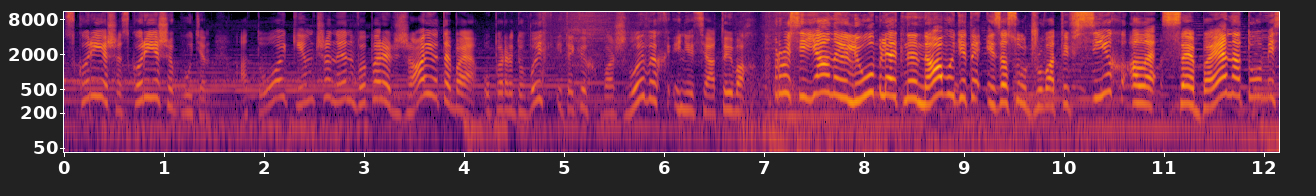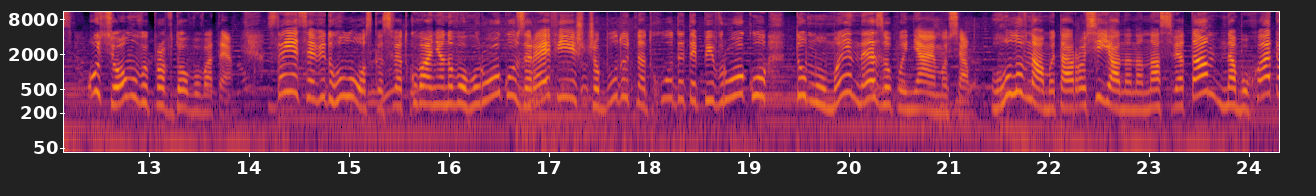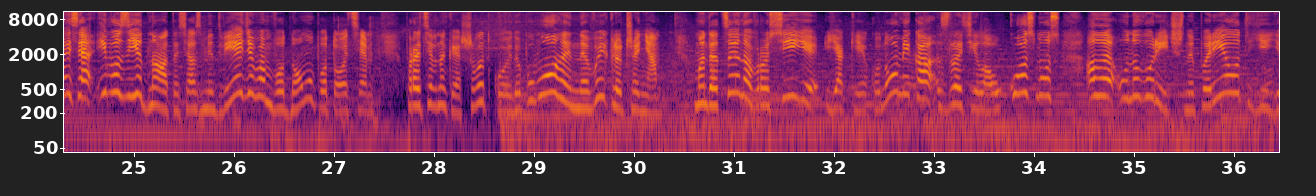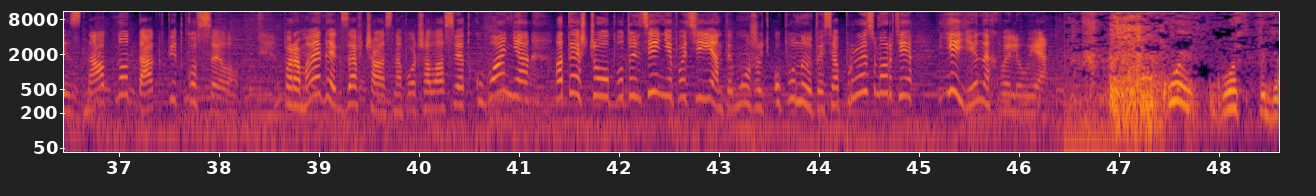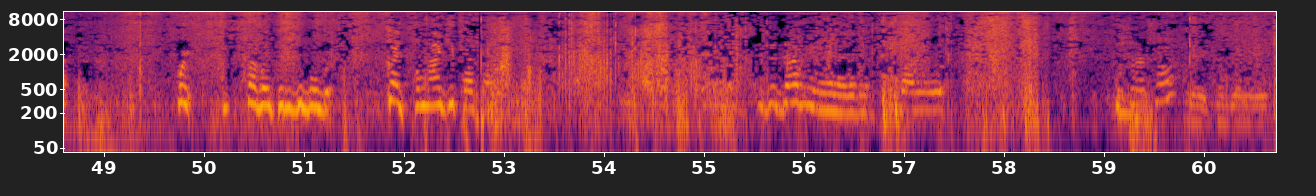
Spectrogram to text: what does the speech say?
Скоріше, скоріше, Путін. А то Кім Чен Ін випереджає тебе у передових і таких важливих ініціативах. Росіяни люблять ненавидіти і засуджувати всіх, але себе натомість у цьому виправдовувати. Здається, відголоски святкування нового року з Ерефії ще будуть надходити півроку, тому ми не зупиняємося. Головна мета росіянина на свята набухатися і воз'єднатися з Медведєвим в одному потоці. Працівники швидкої допомоги не виключення. Медицина в Росії, як і економіка, злетіла у космос, але у новорічний період її знатно так підкосило. Парамедик завчасно почала святкування, а те, що потенційні пацієнти можуть опинитися при смерті, її не хвилює. Ой, господи. Ой, давайте, ради бога. Кать, помоги, пожалуйста. Задавливай, надо. Хорошо?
